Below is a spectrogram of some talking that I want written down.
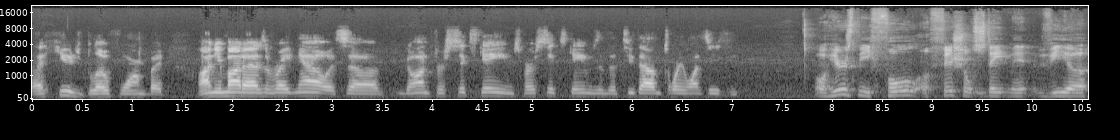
a huge blow for him. But Onyemata, as of right now, it's uh, gone for six games, first six games of the 2021 season. Well, here's the full official statement via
